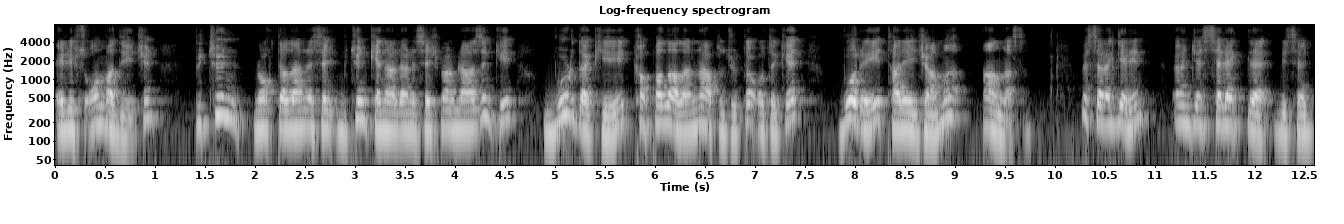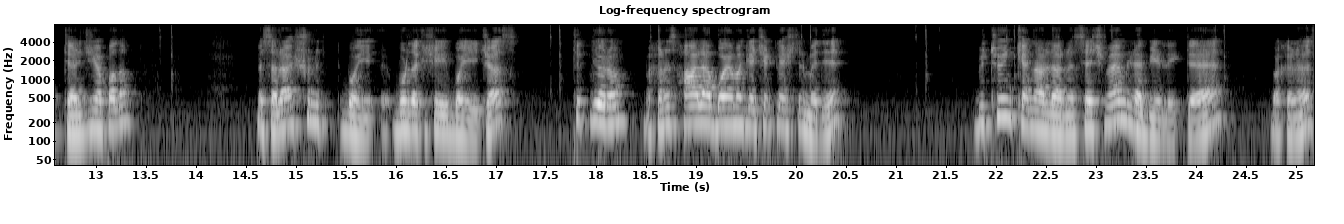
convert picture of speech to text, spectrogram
elips olmadığı için bütün noktalarını, bütün kenarlarını seçmem lazım ki buradaki kapalı alanı ne yapsın çocuklar? AutoCAD burayı tarayacağımı anlasın. Mesela gelin önce select'le bir tercih yapalım. Mesela şunu boy buradaki şeyi boyayacağız. Tıklıyorum. Bakınız hala boyama gerçekleştirmedi. Bütün kenarlarını seçmemle birlikte bakınız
